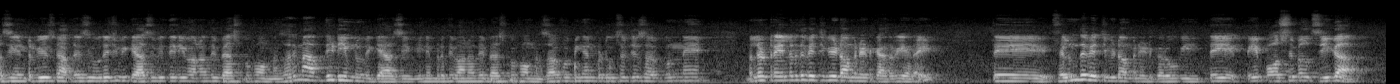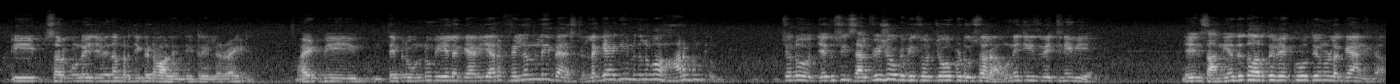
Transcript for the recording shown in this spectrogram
ਅਸੀਂ ਇੰਟਰਵਿਊਜ਼ ਕਰਦੇ ਸੀ, ਉਹਦੇ 'ਚ ਵੀ ਕਿਹਾ ਸੀ ਵੀ ਤੇਰੀ one of the best performance ਆ ਤੇ ਮੈਂ ਆਪਦੀ ਟੀਮ ਨੂੰ ਵੀ ਕਿਹਾ ਸੀ ਵੀ ਨਿਮਰਤ ਦੀ one of the best performance ਆ ਫੁੱਪਿੰਗ ਐਂਡ ਪ੍ਰੋਡਿਊਸਰ ਜੀ ਸਰਗੁਣ ਨੇ, ਮਤਲਬ ਟ੍ਰੇਲਰ ਦੇ ਵਿੱਚ ਵੀ ਡੋਮਿਨੇਟ ਕਰ ਰਹੀ ਹੈ ਰਾਈਟ ਤੇ ਫਿਲਮ ਦੇ ਵਿੱਚ ਵੀ ਡੋਮਿਨੇਟ ਕਰੂਗੀ ਤੇ ਇਹ ਪੋਸੀਬਲ ਸੀਗਾ ਵੀ ਸਰਗੁਣ ਨੇ ਜਿਵੇਂ ਦਾ ਮਰਜ਼ੀ ਕਟਵਾ ਲੈਂਦੀ ਟ੍ਰੇਲਰ ਰਾਈਟ ਰਾਈਟ ਵੀ ਤੇ ਫਿਰ ਉਹਨੂੰ ਵੀ ਇਹ ਲੱਗਿਆ ਵੀ ਯਾਰ ਫਿਲਮ ਲਈ ਬੈਸਟ ਲੱਗਿਆ ਕਿ ਮਤਲਬ ਹਰ ਬੰਦੇ ਚਲੋ, ਜੇ ਤੁਸੀਂ ਸੈਲਫਿਸ਼ ਹੋ ਕੇ ਵੀ ਸੋਚੋ, ਉਹ ਪ੍ਰੋਡਿਊਸਰ ਆ, ਉਹਨੇ ਚੀਜ਼ ਵੇਚਣੀ ਵੀ ਹੈ ਜੇ ਇਨਸਾਨੀਅਤ ਦੇ ਤੌਰ ਤੇ ਵੇਖੋ ਤੇ ਉਹਨੂੰ ਲੱਗਿਆ ਨਹੀਂਗਾ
